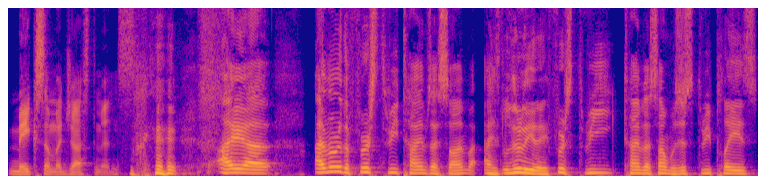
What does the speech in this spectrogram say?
"Make some adjustments." I uh, I remember the first three times I saw him. I literally the first three times I saw him was just three plays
